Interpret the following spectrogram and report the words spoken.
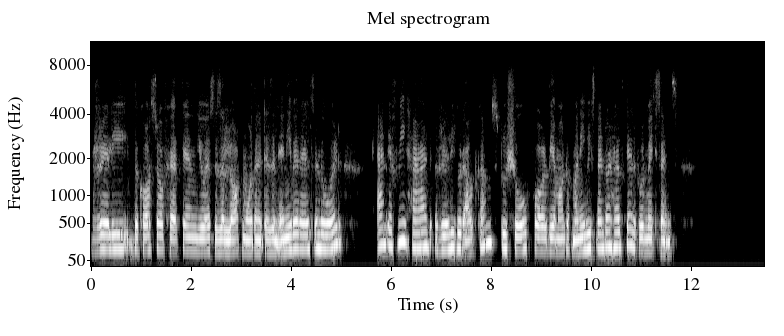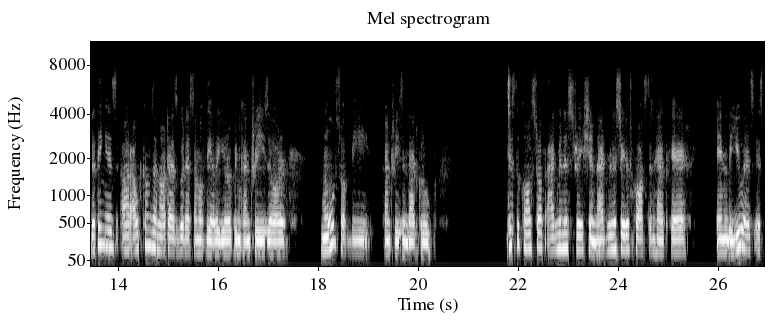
really the cost of healthcare in US is a lot more than it is in anywhere else in the world. And if we had really good outcomes to show for the amount of money we spent on healthcare, it would make sense. The thing is, our outcomes are not as good as some of the other European countries or most of the countries in that group just the cost of administration, administrative costs in healthcare in the US is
